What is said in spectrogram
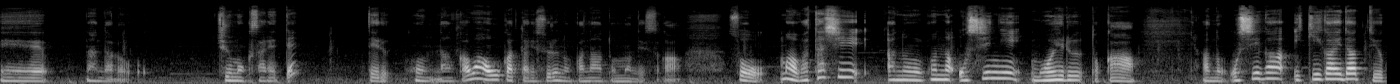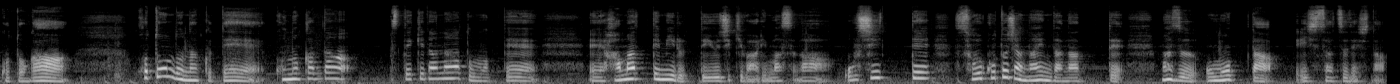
えー、なんだろう注目されて出る本なんかは多かったりするのかなと思うんですが。そう。まあ私あのこんな推しに燃えるとかあの推しが生きがいだっていうことがほとんどなくてこの方素敵だなと思ってえー、ハマってみるっていう時期はありますが推しってそういうことじゃないんだなってってまず思った一冊でした。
